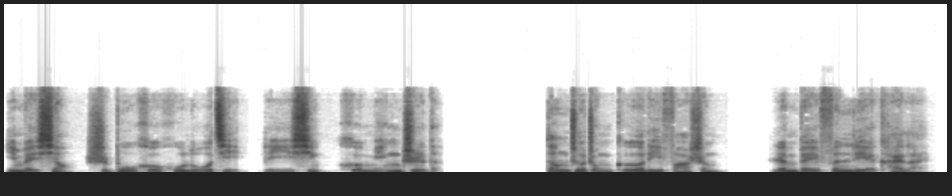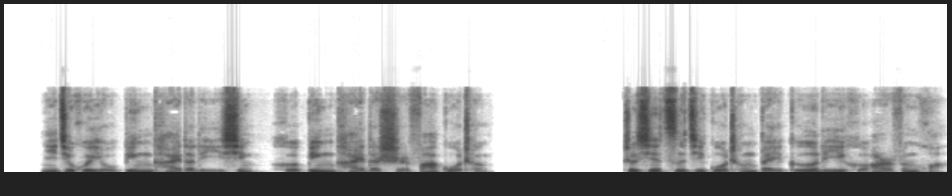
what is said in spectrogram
因为笑是不合乎逻辑、理性和明智的。当这种隔离发生，人被分裂开来，你就会有病态的理性和病态的始发过程。这些刺激过程被隔离和二分化，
